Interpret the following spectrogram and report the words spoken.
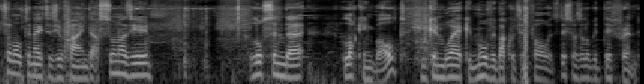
some alternators you'll find that as soon as you loosen the locking bolt you can work and move it backwards and forwards. This one's a little bit different.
